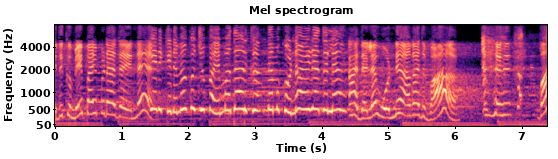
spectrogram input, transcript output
எதுக்குமே பயப்படாத என்ன? எனக்கு என்னமோ கொஞ்சம் பயமா தான் இருக்கு. நமக்கு ஒண்ணும் ஆயிடாதுல்ல. அதெல்லாம் ஒண்ணு ஆகாது வா. வா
